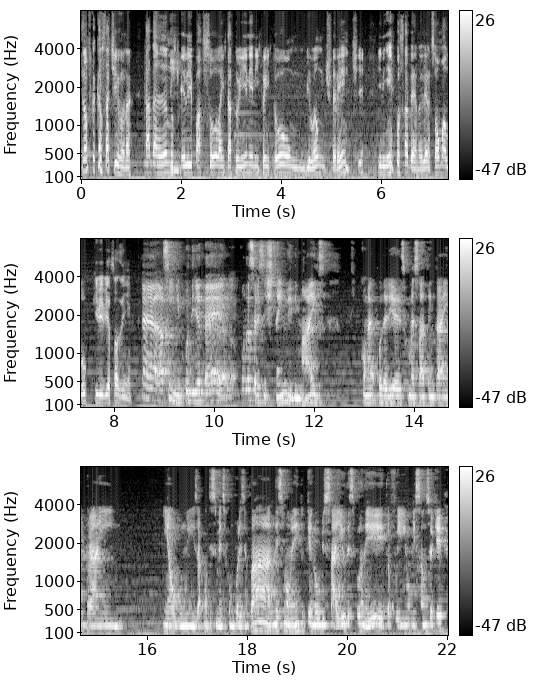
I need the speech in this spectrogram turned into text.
Senão fica cansativo, né? Cada ano Sim. que ele passou lá em Tatooine, ele enfrentou um vilão diferente e ninguém ficou sabendo. Ele era só um maluco que vivia sozinho. É, assim, poderia até. Quando a série se estende demais, poderia eles começar a tentar entrar em em alguns acontecimentos, como por exemplo, ah, nesse momento Kenobi saiu desse planeta, foi em uma missão, não sei o quê.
